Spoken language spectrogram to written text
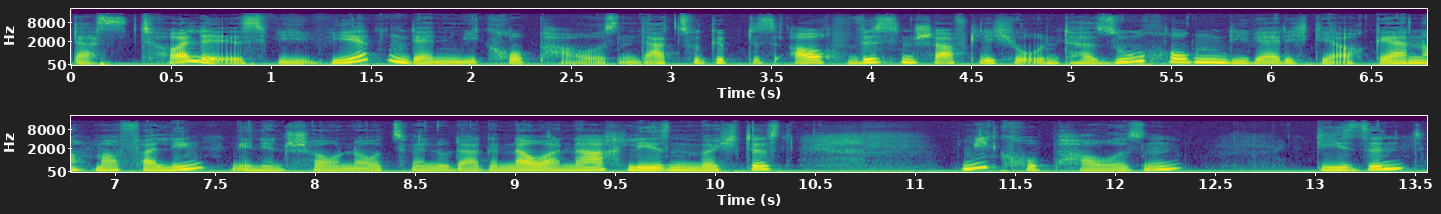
das Tolle ist, wie wirken denn Mikropausen? Dazu gibt es auch wissenschaftliche Untersuchungen, die werde ich dir auch gern nochmal verlinken in den Show Notes, wenn du da genauer nachlesen möchtest. Mikropausen, die sind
